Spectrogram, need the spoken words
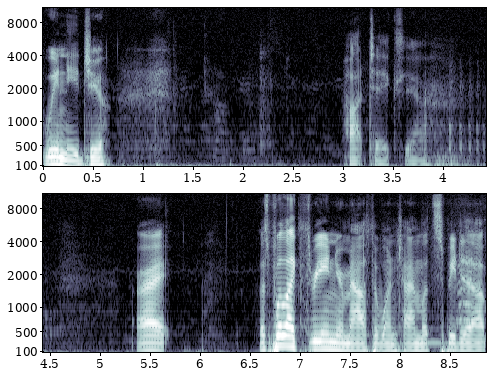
We need you. Hot takes, yeah. All right, let's put like three in your mouth at one time. Let's speed it up.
